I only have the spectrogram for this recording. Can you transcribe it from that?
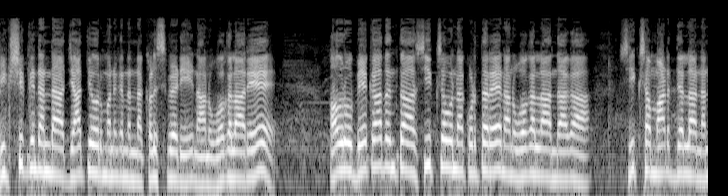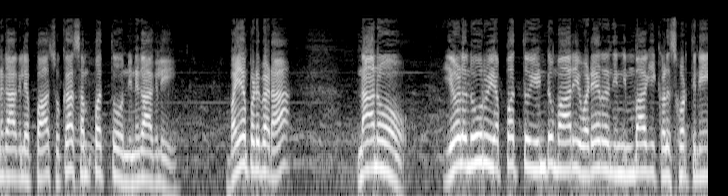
ಭಿಕ್ಷಕ್ಕೆ ನನ್ನ ಜಾತಿಯವ್ರ ಮನೆಗೆ ನನ್ನ ಕಳಿಸ್ಬೇಡಿ, ನಾನು ಹೋಗಲಾರೆ. ಅವರು ಬೇಕಾದಂಥ ಶಿಕ್ಷವನ್ನು ಕೊಡ್ತಾರೆ, ನಾನು ಹೋಗಲ್ಲ ಅಂದಾಗ ಶಿಕ್ಷೆ ಮಾಡಿದ್ದೆಲ್ಲ ನನಗಾಗಲಿಯಪ್ಪ, ಸುಖ ಸಂಪತ್ತು ನಿನಗಾಗಲಿ. ಭಯ ಪಡಬೇಡ. ನಾನು ಏಳುನೂರು ಎಪ್ಪತ್ತು ಇಂಡು ಮಾರಿ ಒಡೆಯರ ನಿನ್ನ ಹಿಂಬಾಗಿ ಕಳಿಸ್ಕೊಡ್ತೀನಿ.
